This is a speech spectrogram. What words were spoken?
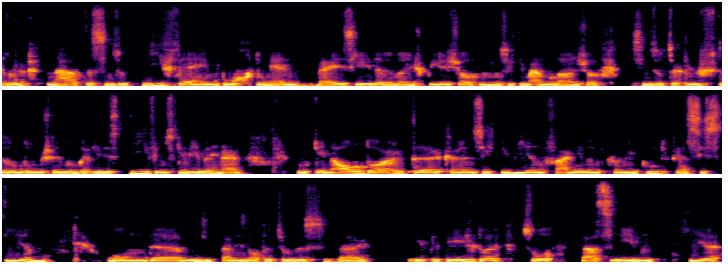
Rücken hat. Das sind so tiefe Einbuchtungen, weiß jeder, wenn man in den Spiegel schaut, wenn man sich die Mandeln anschaut, die sind so zerklüftet unter Umständen und da geht es tief ins Gewebe hinein. Und genau dort äh, können sich die Viren fangen und können gut persistieren. Und ähm, dann ist noch dazu das äh, Epithel dort, so dass eben hier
